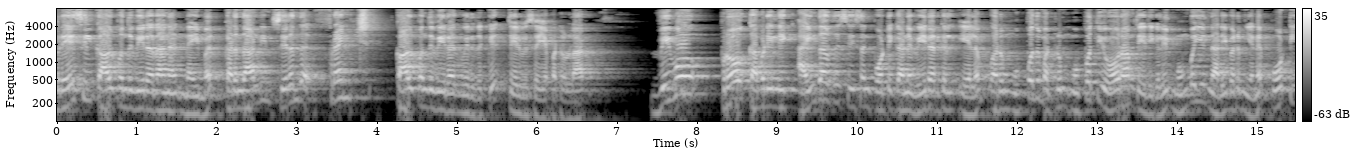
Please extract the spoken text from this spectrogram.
பிரேசில் கால்பந்து வீரரான நெய்மர் கடந்த ஆண்டின் சிறந்த பிரெஞ்சு கால்பந்து வீரர் விருதுக்கு தேர்வு செய்யப்பட்டுள்ளார். விவோ ப்ரோ கபடி லீக் ஐந்தாவது சீசன் போட்டிக்கான வீரர்கள் ஏலம் வரும் முப்பது மற்றும் முப்பத்தி ஓராம் தேதிகளில் மும்பையில் நடைபெறும் என போட்டி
